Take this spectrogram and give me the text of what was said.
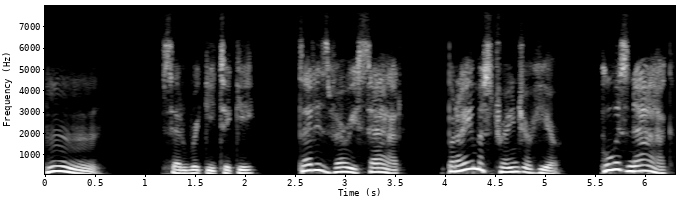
Hmm, said Rikki Tikki. That is very sad, but I am a stranger here. Who is Nag?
